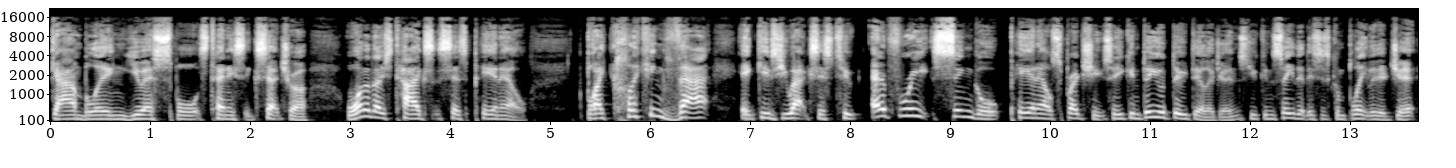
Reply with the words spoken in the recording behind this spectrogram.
gambling, US sports, tennis, etc. One of those tags says P&L. By clicking that, it gives you access to every single P&L spreadsheet. So you can do your due diligence. You can see that this is completely legit.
